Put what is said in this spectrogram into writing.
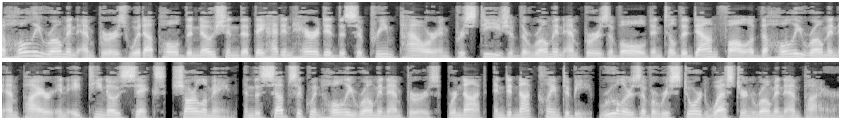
The Holy Roman Emperors would uphold the notion that they had inherited the supreme power and prestige of the Roman emperors of old until the downfall of the Holy Roman Empire in 1806. Charlemagne, and the subsequent Holy Roman Emperors, were not, and did not claim to be, rulers of a restored Western Roman Empire.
